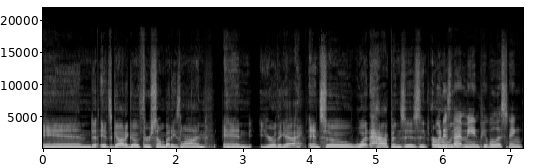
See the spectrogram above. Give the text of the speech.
And it's got to go through somebody's line, and you're the guy. And so what happens is in early what does that mean? People listening,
